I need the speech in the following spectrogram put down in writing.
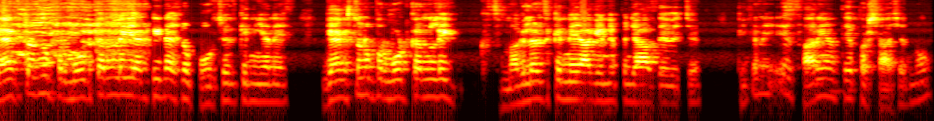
ਗੈਂਗਸਟਰ ਨੂੰ ਪ੍ਰਮੋਟ ਕਰਨ ਲਈ ਐਂਟੀ ਨੈਸ਼ਨਲ ਫੋਰਸਸ ਕਿੰਨੀਆਂ ਨੇ? ਗੈਂਗਸਟਰ ਨੂੰ ਪ੍ਰਮੋਟ ਕਰਨ ਲਈ ਸਮਗਲਰਸ ਕਿੰਨੇ ਆ ਗਏ ਨੇ ਪੰਜਾਬ ਦੇ ਵਿੱਚ, ਠੀਕ ਹੈ ਨਾ? ਇਹ ਸਾਰਿਆਂ ਤੇ ਪ੍ਰਸ਼ਾਸਨ ਨੂੰ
